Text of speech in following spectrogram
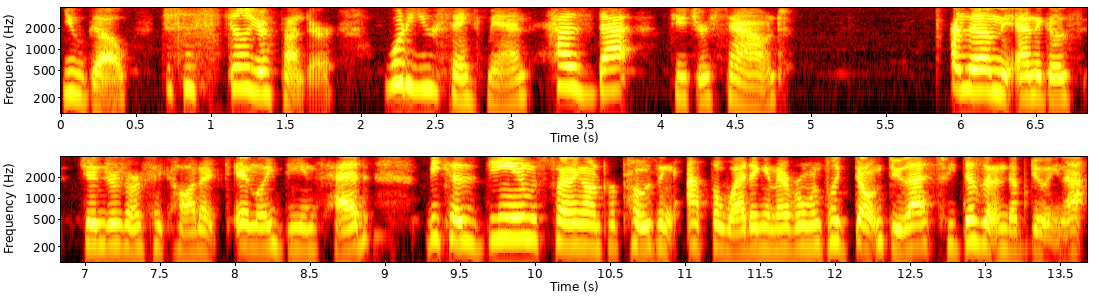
you go, just to steal your thunder. What do you think, man? How does that future sound? And then the end, it goes, Gingers are psychotic in like Dean's head because Dean was planning on proposing at the wedding, and everyone's like, don't do that. So he doesn't end up doing that.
